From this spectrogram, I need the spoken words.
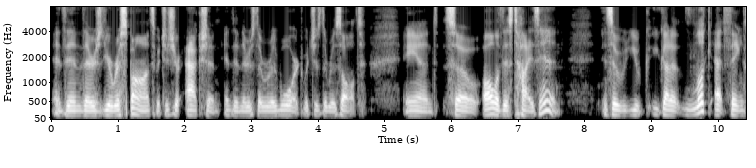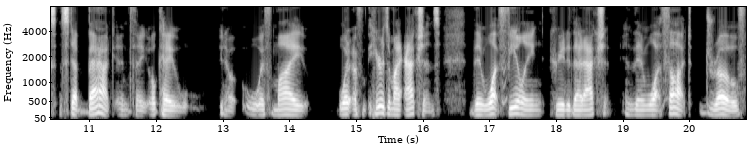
and then there's your response, which is your action, and then there's the reward, which is the result. And so all of this ties in and so you you got to look at things, step back, and think, okay, you know, if my what if here's my actions, then what feeling created that action, and then what thought drove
